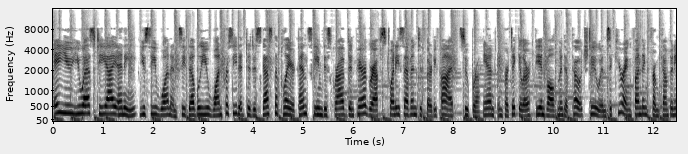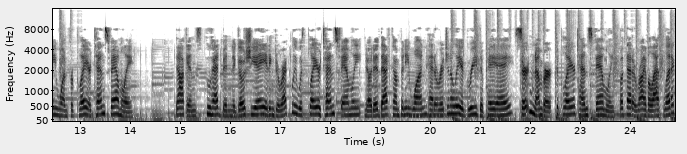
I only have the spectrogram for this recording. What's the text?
AUGUSTINE, UC1 and CW1 proceeded to discuss the Player 10 scheme described in paragraphs 27 to 35, Supra, and, in particular, the involvement of Coach 2 in securing funding from Company 1 for Player 10's family. Dawkins, who had been negotiating directly with Player 10's family, noted that Company 1 had originally agreed to pay a certain number to Player 10's family, but that a rival athletic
